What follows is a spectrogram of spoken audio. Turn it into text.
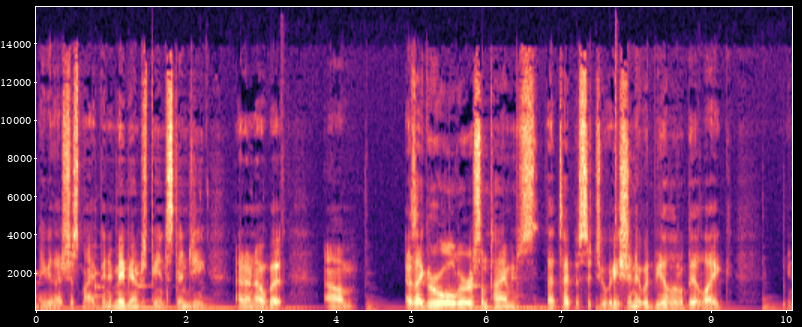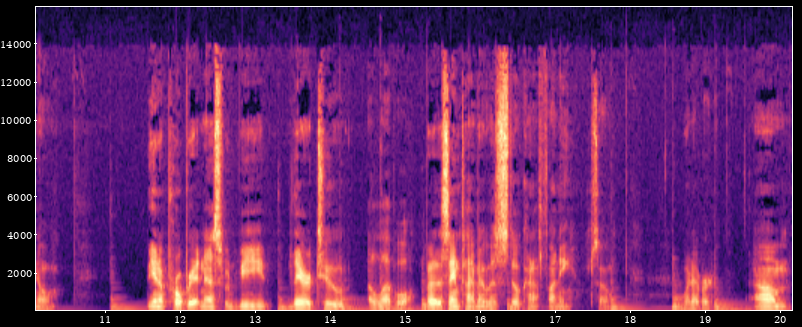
maybe that's just my opinion. Maybe I'm just being stingy. I don't know, but um, as I grew older, sometimes that type of situation, it would be a little bit like, you know, the inappropriateness would be there to a level, but at the same time, it was still kind of funny. So, whatever. Um,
